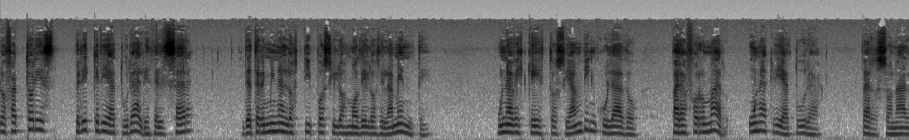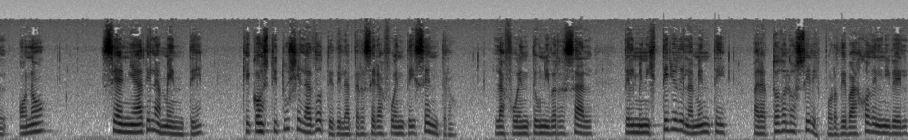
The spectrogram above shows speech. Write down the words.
Los factores precreaturales del ser determinan los tipos y los modelos de la mente. Una vez que estos se han vinculado para formar una criatura, personal o no, se añade la mente que constituye la dote de la tercera fuente y centro, la fuente universal del ministerio de la mente para todos los seres por debajo del nivel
